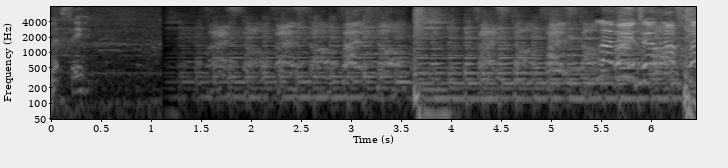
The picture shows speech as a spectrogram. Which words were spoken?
let's see. La vita è una festa.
